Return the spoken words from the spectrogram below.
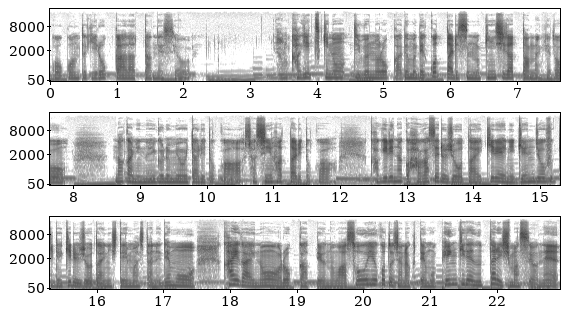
高校の時ロッカーだったんですよ。あの鍵付きの自分のロッカー。でもデコったりするの禁止だったんだけど中にぬいぐるみ置いたりとか写真貼ったりとか限りなく剥がせる状態綺麗に現状復帰できる状態にしていましたね。でも海外のロッカーっていうのはそういうことじゃなくてもうペンキで塗ったりしますよね。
